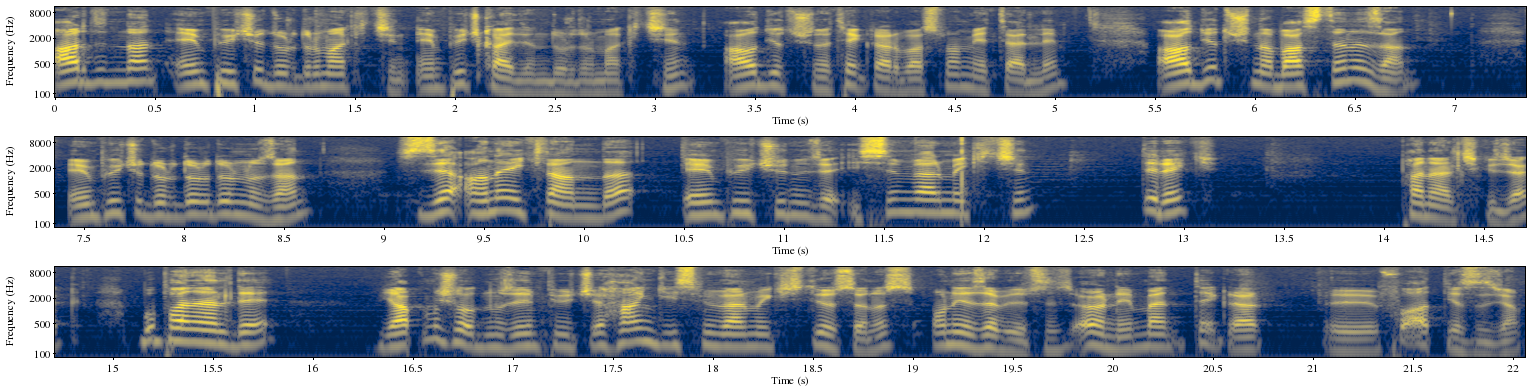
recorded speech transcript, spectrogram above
Ardından MP3'ü durdurmak için, MP3 kaydını durdurmak için audio tuşuna tekrar basmam yeterli. Audio tuşuna bastığınız an, MP3'ü durdurduğunuz an size ana ekranda MP3'ünüze isim vermek için direkt panel çıkacak. Bu panelde yapmış olduğunuz MP3'e hangi ismi vermek istiyorsanız onu yazabilirsiniz. Örneğin ben tekrar e, Fuat yazacağım.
